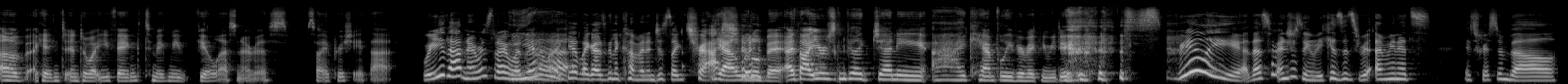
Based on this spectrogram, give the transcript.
of a hint into what you think to make me feel less nervous. So I appreciate that. Were you that nervous that I wasn't gonna like Yeah. it? Like I was gonna come in and just like trash. Yeah, a little bit. I thought you were just gonna be like, Jenni, I can't believe you're making me do this. Really, that's so interesting because it's. I mean, it's it's Kristen Bell.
